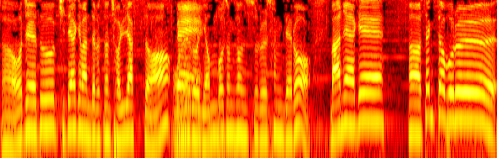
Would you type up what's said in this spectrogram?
자 어제도 기대하게 만들었던 전략성 네. 오늘도 연보성 선수를 상대로 만약에 어, 생더블을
